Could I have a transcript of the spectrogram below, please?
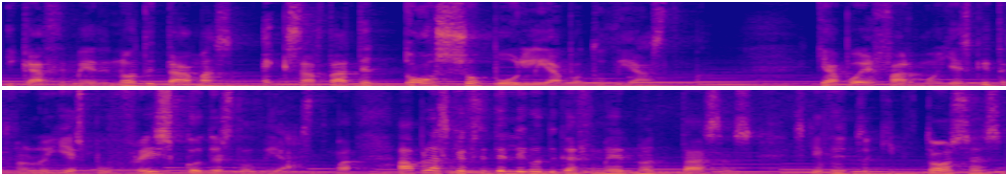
η καθημερινότητά μας εξαρτάται τόσο πολύ από το διάστημα και από εφαρμογές και τεχνολογίες που βρίσκονται στο διάστημα. Απλά σκεφτείτε λίγο την καθημερινότητά σας. Σκεφτείτε το κινητό σας,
